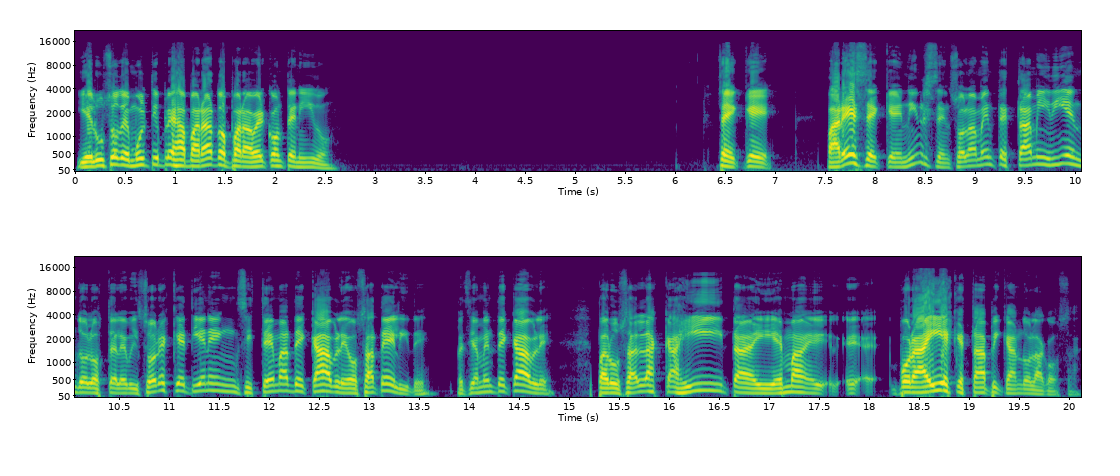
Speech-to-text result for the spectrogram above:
y el uso de múltiples aparatos para ver contenido. O sea, que parece que Nielsen solamente está midiendo los televisores que tienen sistemas de cable o satélite, especialmente cable, para usar las cajitas y es más, eh, eh, por ahí es que está picando la cosa.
